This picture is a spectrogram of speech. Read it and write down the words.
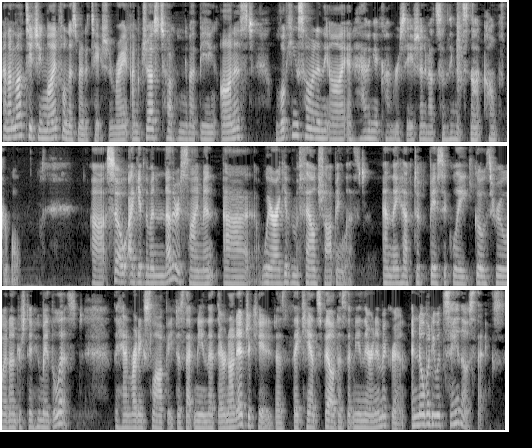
And I'm not teaching mindfulness meditation, right? I'm just talking about being honest looking someone in the eye and having a conversation about something that's not comfortable. Uh, so I give them another assignment uh, where I give them a found shopping list, and they have to basically go through and understand who made the list. The handwriting sloppy. Does that mean that they're not educated? Does they can't spell? Does that mean they're an immigrant? And nobody would say those things.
